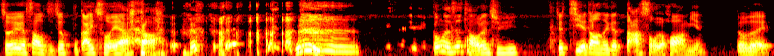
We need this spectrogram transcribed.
最后一个哨子就不该吹啊！不是，工程师讨论区就截到那个打手的画面，对不对？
